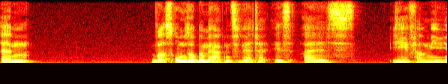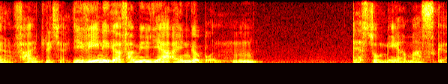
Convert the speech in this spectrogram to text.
Ähm, was umso bemerkenswerter ist, als je familienfeindlicher, je weniger familiär eingebunden, desto mehr Maske.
